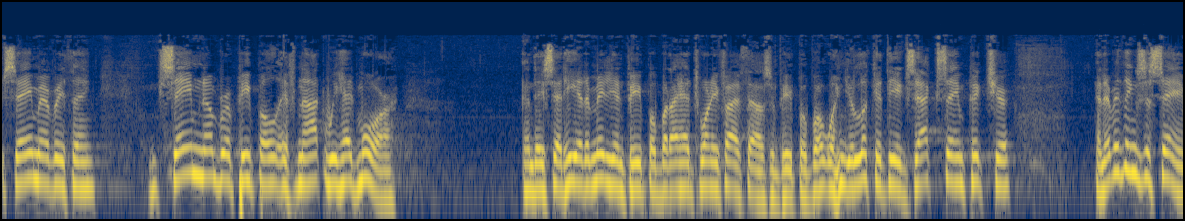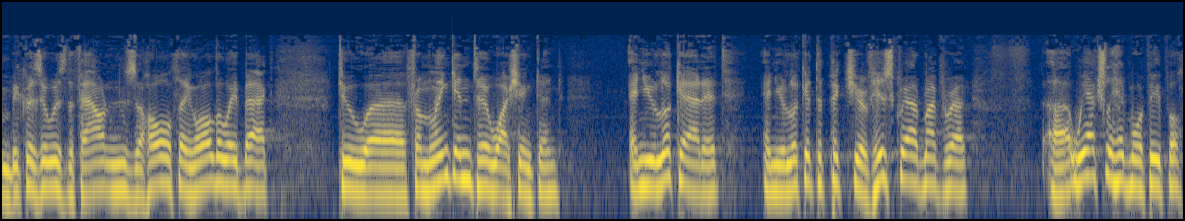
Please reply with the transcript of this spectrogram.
same everything, same number of people, if not, we had more. And they said he had a million people, but I had 25,000 people. But when you look at the exact same picture, and everything's the same because it was the fountains, the whole thing, all the way back to uh, from Lincoln to Washington, and you look at it, and you look at the picture of his crowd, my crowd, uh, we actually had more people.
